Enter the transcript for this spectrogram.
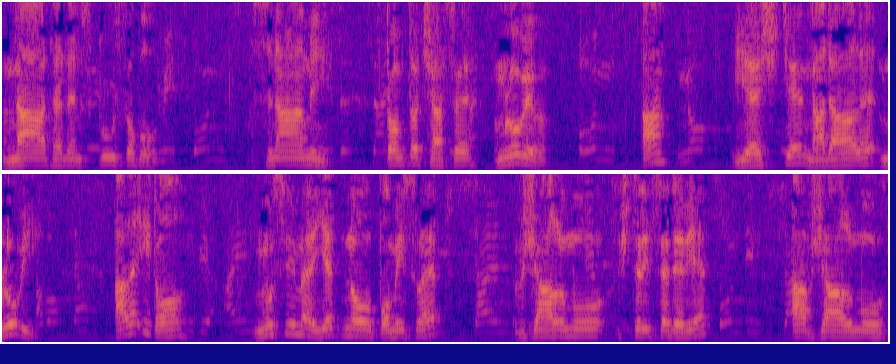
nádherném způsobu s námi v tomto čase mluvil. A ještě nadále mluví. Ale i to musíme jednou pomyslet v žálmu 49 a v žálmu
